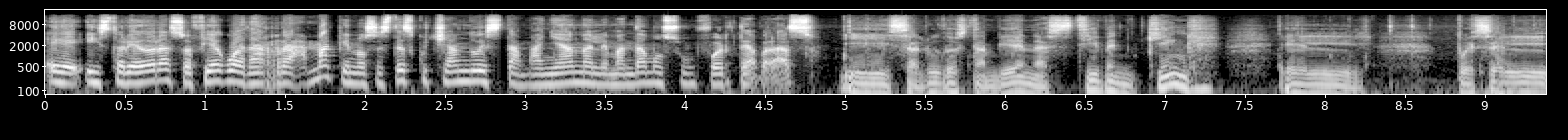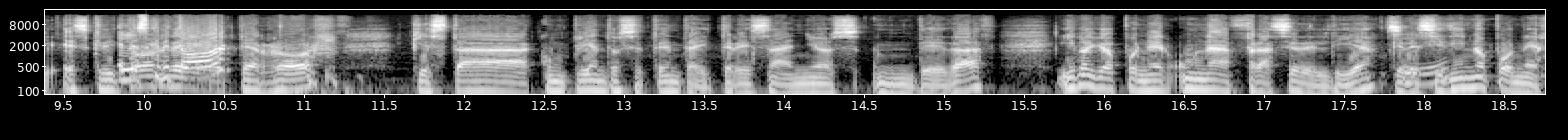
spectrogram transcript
eh, historiadora Sofía Guadarrama que nos está escuchando esta mañana. Le mandamos un fuerte abrazo. Y saludos también a Stephen King, el pues el escritor, ¿El escritor? de terror que está cumpliendo 73 años de edad. Iba yo a poner una frase del día que decidí no poner.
